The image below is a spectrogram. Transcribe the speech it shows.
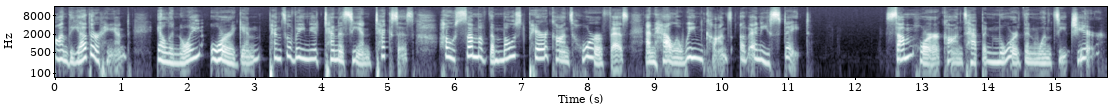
On the other hand, Illinois, Oregon, Pennsylvania, Tennessee, and Texas host some of the most Paracons Horror Fest and Halloween cons of any state. Some horror cons happen more than once each year.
